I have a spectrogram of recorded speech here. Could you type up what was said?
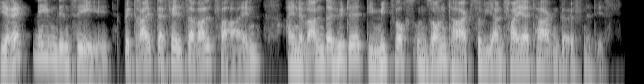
Direkt neben den See betreibt der Pfälzer Waldverein eine Wanderhütte, die mittwochs und sonntags sowie an Feiertagen geöffnet ist.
